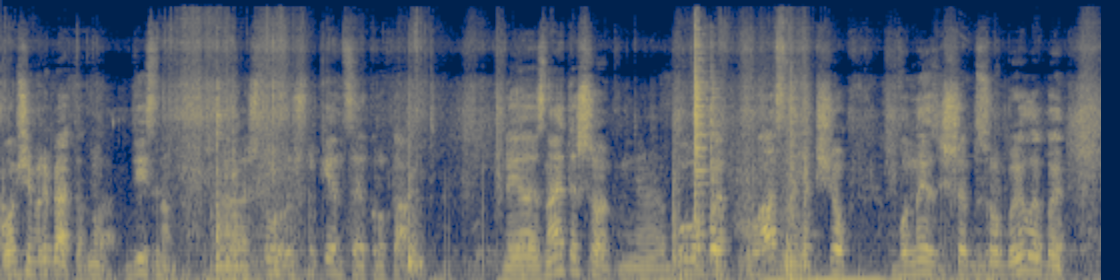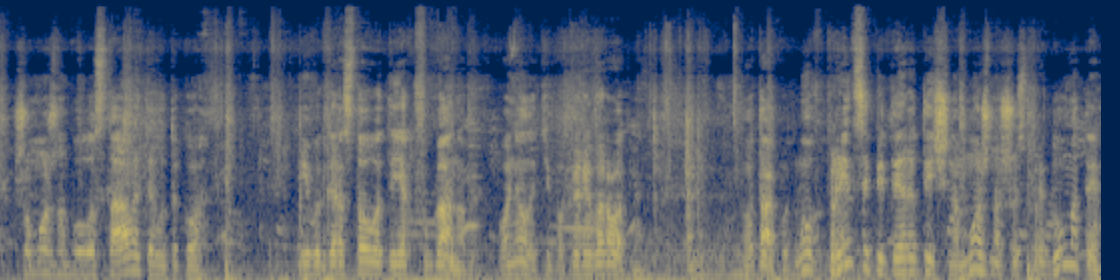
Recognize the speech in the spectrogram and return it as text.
В общем, ребята, ну дійсно е, шту, штукенція крута. Е, Знаєте що? Е, Було б класно, якщо б вони ще б зробили би, що можна було ставити отако і використовувати як фуганок. Поняли? Типа переворотне. Отак от. Ну, в принципі, теоретично можна щось придумати.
